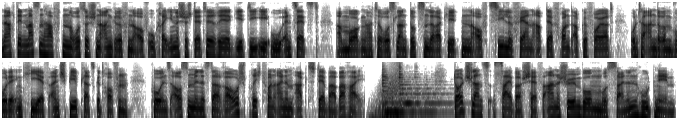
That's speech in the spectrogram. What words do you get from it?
Nach den massenhaften russischen Angriffen auf ukrainische Städte reagiert die EU entsetzt. Am Morgen hatte Russland Dutzende Raketen auf Ziele fernab der Front abgefeuert. Unter anderem wurde in Kiew ein Spielplatz getroffen. Polens Außenminister Rau spricht von einem Akt der Barbarei. Deutschlands Cyberchef Arne Schönbohm muss seinen Hut nehmen.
